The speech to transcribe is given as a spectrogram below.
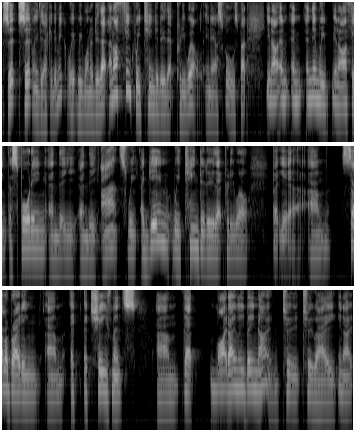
cer- certainly the academic, we, we want to do that. And I think we tend to do that pretty well in our schools. But, you know, and, and, and then we, you know, I think the sporting and the, and the arts, we, again, we tend to do that pretty well. But yeah, um, celebrating um, achievements um, that might only be known to, to a, you know,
